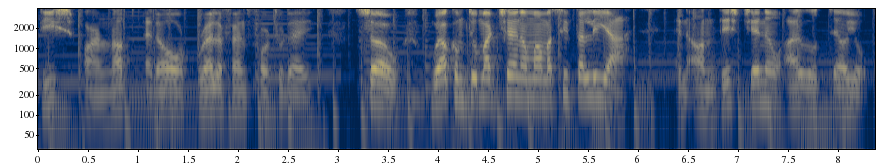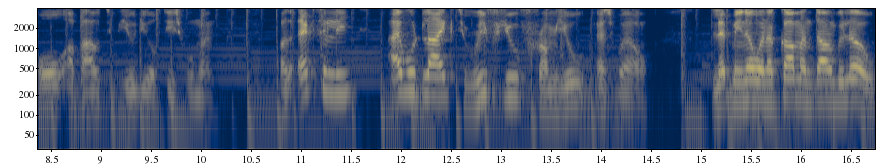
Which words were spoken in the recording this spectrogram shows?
these are not at all relevant for today. So, welcome to my channel Mamacita Lia. And on this channel, I will tell you all about the beauty of these women. But actually, I would like to review from you as well. Let me know in a comment down below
